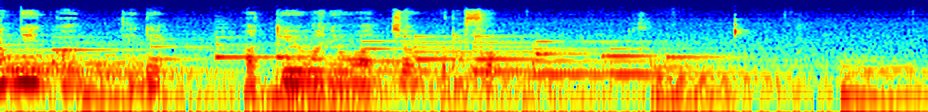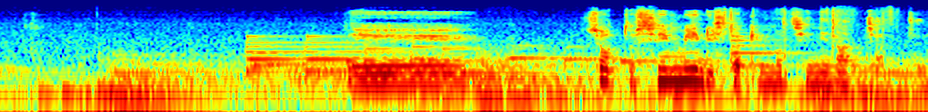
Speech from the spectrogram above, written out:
3年間ってねあっという間に終わっちゃうからさ。えー、ちょっとしんみりした気持ちになっちゃったな。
